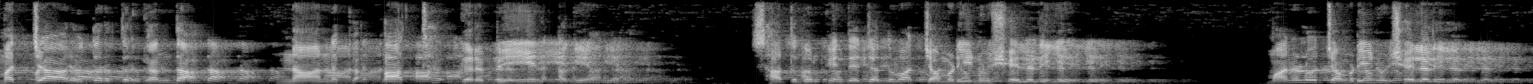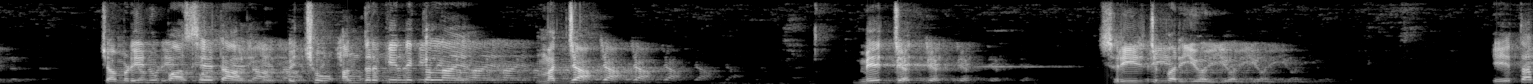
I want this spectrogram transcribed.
ਮੱਜਾ ਰੁਦਰ, ਦਰਗੰਧਾ, ਨਾਨਕ, ਅਥ, ਗਰਬੇਨ, ਅਗਿਆਨਾ। ਸਤਿਗੁਰ ਕਹਿੰਦੇ, ਜਦੋਂ ਆ ਚਮੜੀ ਨੂੰ ਛਿੱਲ ਲਈਏ, ਮੰਨ ਲਓ ਚਮੜੀ ਨੂੰ ਛਿੱਲ ਲਈਏ ਚਮੜੀ ਨੂੰ ਪਾਸੇ ਢਾ ਲਈਏ, ਪਿੱਛੋਂ ਅੰਦਰ ਕੀ ਨਿਕਲਣਾ ਆ? ਮੱਜਾ ਮਿੱਜ। ਸਰੀਰ 'ਚ ਭਰੀ ਹੋਈ ਆ। ਇਹ ਤਾਂ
